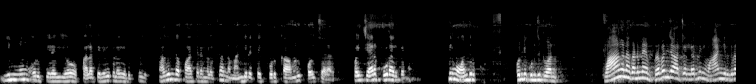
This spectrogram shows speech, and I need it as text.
இன்னும் ஒரு பிறவியோ பல பிறவிகளை எடுத்து தகுந்த பாத்திரங்களுக்கு அந்த மந்திரத்தை கொடுக்காமல் போய் சேராது. போய் சேரக்கூடாது திரும்ப வந்திருக்கும் கொண்டு கொடுத்துட்டு வான்னு. வாங்கின கடனை பிரபஞ்ச ஆற்றல்ல இருந்து நீ வாங்கியிருக்கிற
